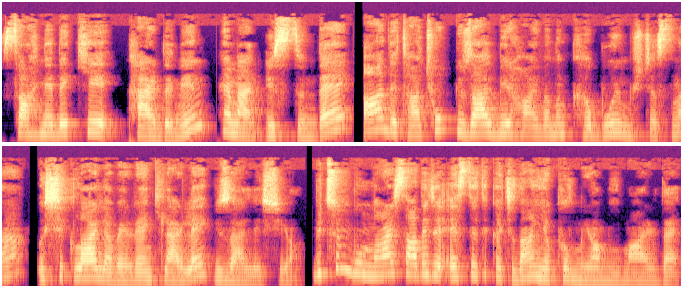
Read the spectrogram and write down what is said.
sahnedeki perdenin hemen üstünde adeta çok güzel bir hayvanın kabuğuymuşçasına ışıklarla ve renklerle güzelleşiyor. Bütün bunlar sadece estetik açıdan yapılmıyor mimaride.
